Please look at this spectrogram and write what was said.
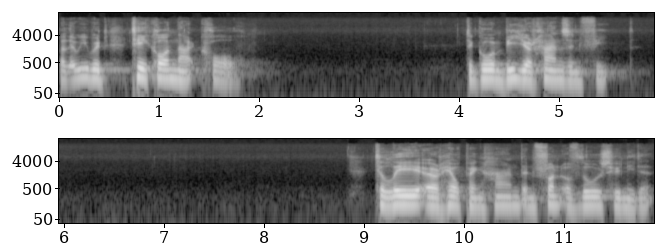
but that we would take on that call to go and be your hands and feet, to lay our helping hand in front of those who need it.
